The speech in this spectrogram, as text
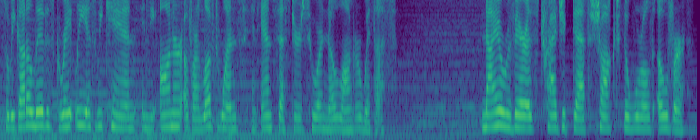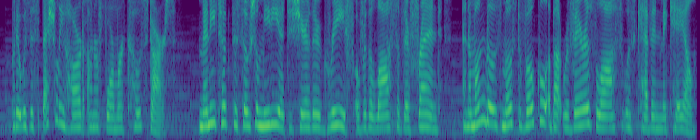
so we gotta live as greatly as we can in the honor of our loved ones and ancestors who are no longer with us. Naya Rivera's tragic death shocked the world over, but it was especially hard on her former co stars. Many took to social media to share their grief over the loss of their friend, and among those most vocal about Rivera's loss was Kevin McHale,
